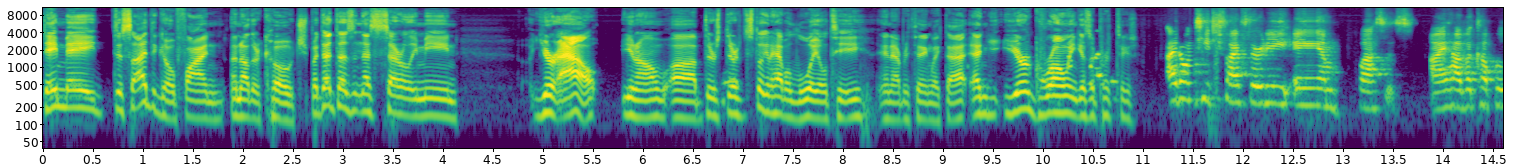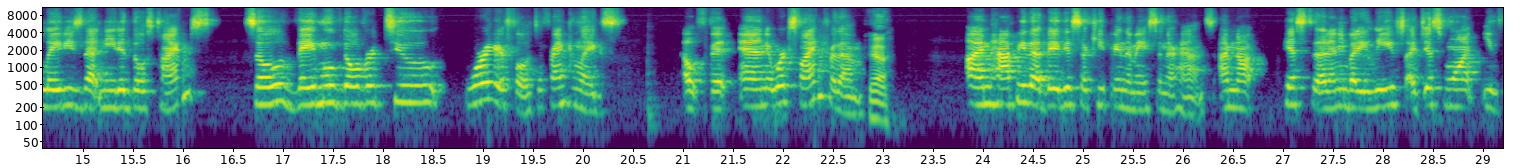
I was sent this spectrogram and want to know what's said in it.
they may decide to go find another coach. But that doesn't necessarily mean you're out. You know, uh, there's they're still gonna have a loyalty and everything like that, and you're growing as a particular. I don't teach 5:30 a.m. classes. I have a couple ladies that needed those times, so they moved over to Warrior Flow to Frankenlegs outfit, and it works fine for them. Yeah. I'm happy that they just are keeping the mace in their hands. I'm not pissed that anybody leaves. I just want you've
